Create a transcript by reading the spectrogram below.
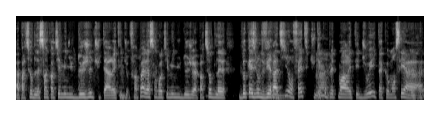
À partir de la 50e minute de jeu, tu t'es arrêté, de... enfin pas à la 50e minute de jeu, à partir de l'occasion de Verratti, mm. en fait, tu t'es complètement arrêté de jouer et tu as commencé à,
